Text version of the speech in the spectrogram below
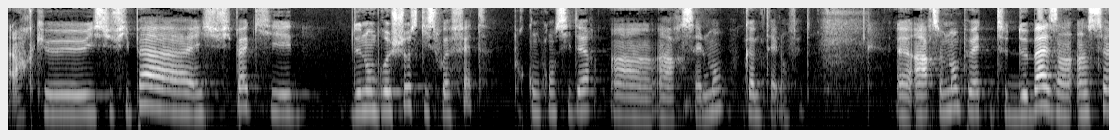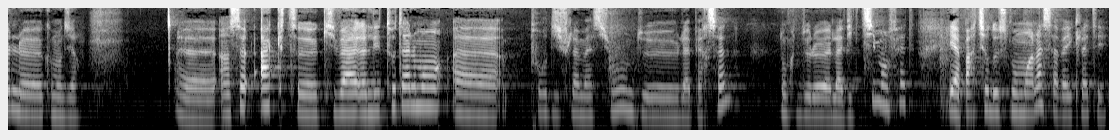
Alors que il suffit pas, il suffit pas qu'il y ait de nombreuses choses qui soient faites pour qu'on considère un, harcèlement comme tel en fait. Euh, un harcèlement peut être de base un, seul, euh, comment dire, euh, un seul acte qui va aller totalement euh, pour diffamation de la personne, donc de la victime en fait, et à partir de ce moment-là, ça va éclater.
